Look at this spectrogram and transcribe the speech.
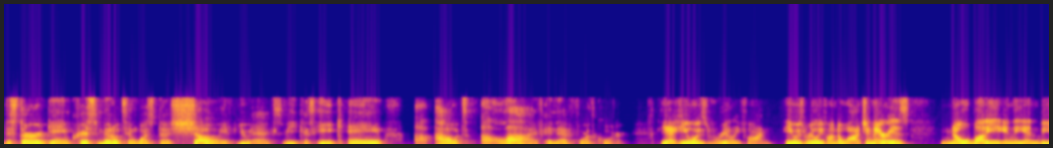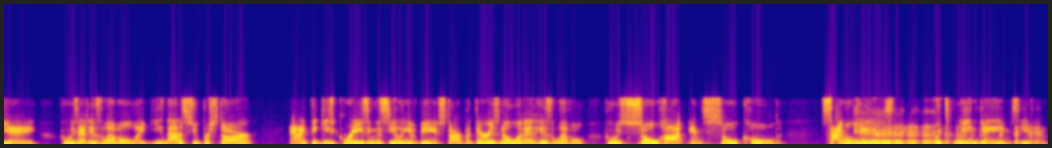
This third game, Khris Middleton was the show, if you ask me, because he came uh, out alive in that fourth quarter. Yeah, he was really fun. He was really fun to watch. And there is nobody in the NBA – who is at his level. Like he's not a superstar, and I think he's grazing the ceiling of being a star. But there is no one at his level who is so hot and so cold simultaneously between games. Even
